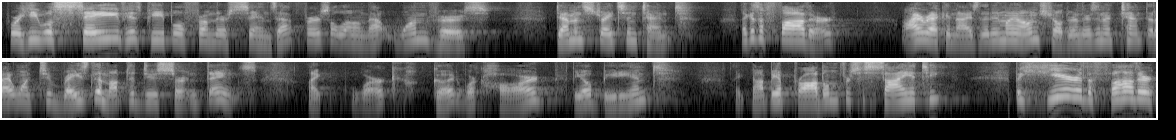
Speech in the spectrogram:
for he will save his people from their sins. That verse alone, that one verse, demonstrates intent. Like as a father, I recognize that in my own children, there's an intent that I want to raise them up to do certain things, like work good, work hard, be obedient, like not be a problem for society. But here, the father,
